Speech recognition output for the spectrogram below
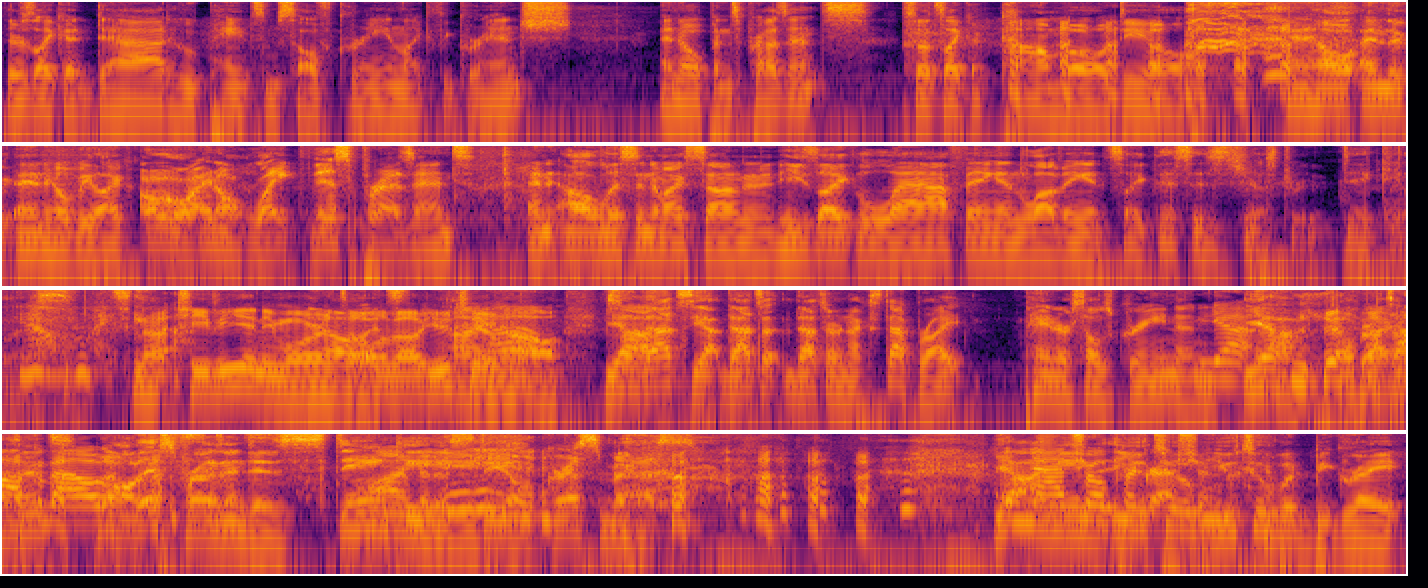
there's like a dad who paints himself green like the Grinch and opens presents. So it's like a combo deal, and he'll and, the, and he'll be like, "Oh, I don't like this present," and I'll listen to my son, and he's like laughing and loving it. It's like this is just ridiculous. Oh it's not TV anymore. it's No, all about YouTube. I know. so Yeah, that's yeah that's that's our next step right paint ourselves green and Yeah. yeah. Open right. Talk about Oh, this present is stinky. i'm gonna steal christmas Yeah, natural I mean, YouTube. YouTube would be great.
